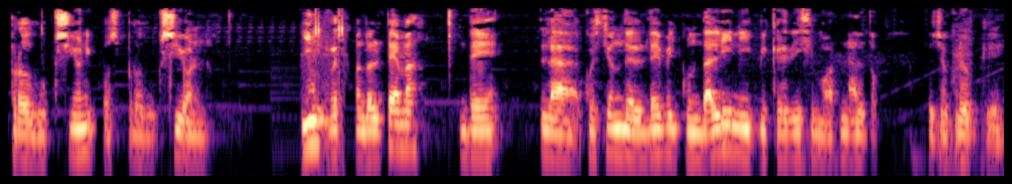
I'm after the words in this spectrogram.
producción y postproducción. Y retomando el tema de la cuestión del Devi Kundalini, mi queridísimo Arnaldo, pues yo creo que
